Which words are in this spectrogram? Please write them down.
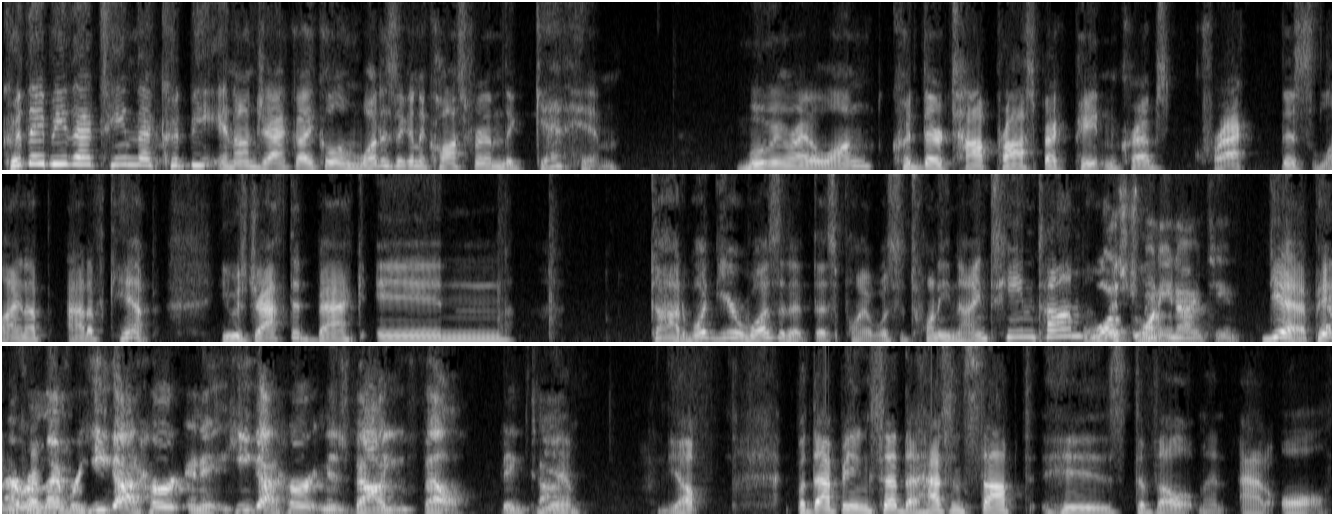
Could they be that team that could be in on Jack Eichel and what is it going to cost for them to get him? Moving right along, could their top prospect Peyton Krebs crack this lineup out of camp? He was drafted back in God, what year was it at this point? Was it 2019, Tom? It was 2019. Yeah, Peyton I Krebs. remember he got hurt and it, he got hurt and his value fell big time. Yeah. Yep. But that being said, that hasn't stopped his development at all.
